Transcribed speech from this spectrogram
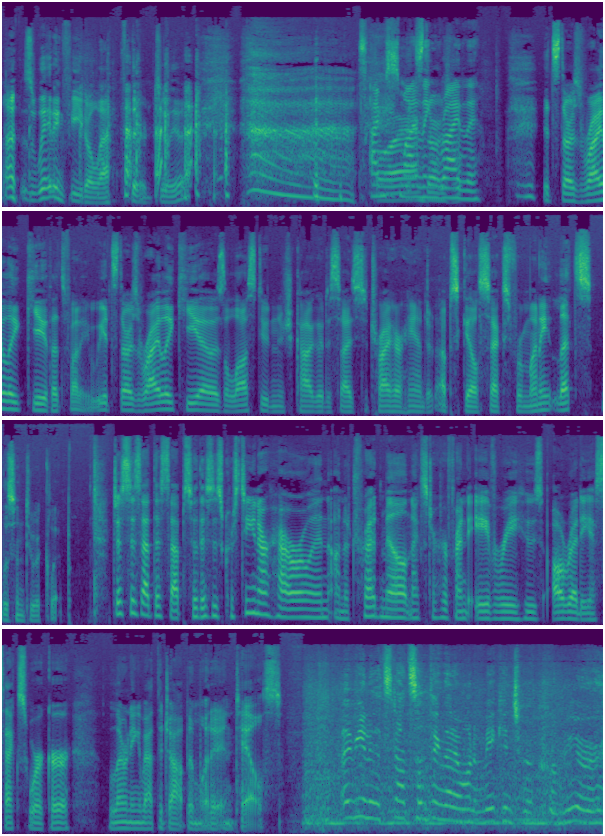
I was waiting for you to laugh there, Julia. I'm smiling, Starz- Riley. It stars Riley Keough. That's funny. It stars Riley Keough as a law student in Chicago decides to try her hand at upscale sex for money. Let's listen to a clip. Just to set this up, so this is Christine, our heroine, on a treadmill next to her friend Avery, who's already a sex worker, learning about the job and what it entails. I mean, it's not something that I want to make into a career,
